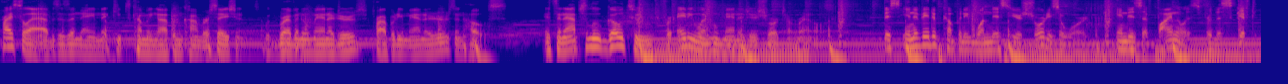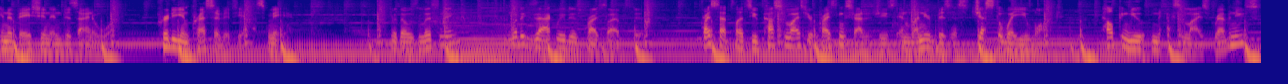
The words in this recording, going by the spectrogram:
PriceLabs is a name that keeps coming up in conversations with revenue managers, property managers, and hosts. It's an absolute go to for anyone who manages short term rentals. This innovative company won this year's Shorties Award and is a finalist for the Skift Innovation and Design Award. Pretty impressive, if you ask me. For those listening, what exactly does PriceLabs do? PriceLabs lets you customize your pricing strategies and run your business just the way you want, helping you maximize revenues,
